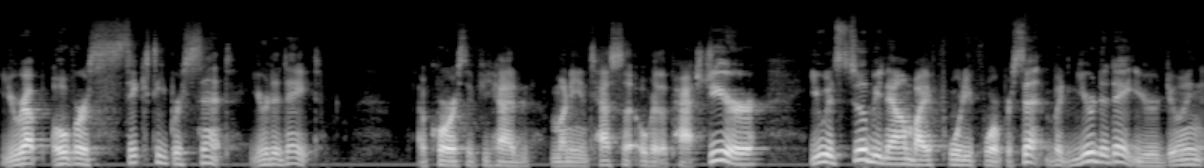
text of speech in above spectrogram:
You're up over 60% year to date. Of course, if you had money in Tesla over the past year, you would still be down by 44%, but year to date, you're doing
